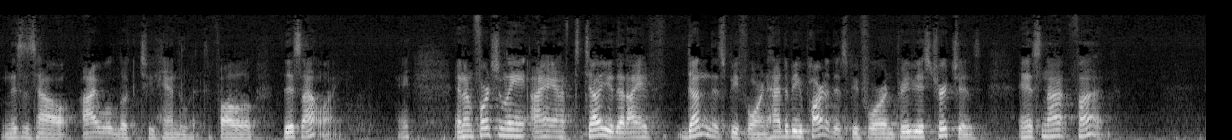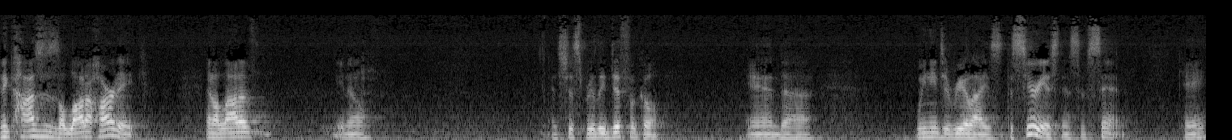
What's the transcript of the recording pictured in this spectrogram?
And this is how I will look to handle it, to follow this outline. Okay? And unfortunately, I have to tell you that I've done this before and had to be part of this before in previous churches. And it's not fun. And it causes a lot of heartache and a lot of, you know, it's just really difficult. And uh, we need to realize the seriousness of sin. Okay?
